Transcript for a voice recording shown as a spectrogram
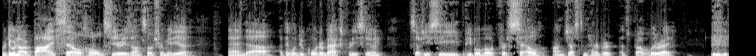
We're doing our buy, sell, hold series on social media. And uh, I think we'll do quarterbacks pretty soon. So if you see people vote for sell on Justin Herbert, that's probably right.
